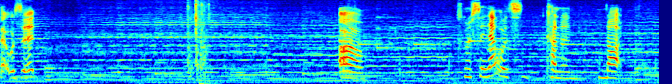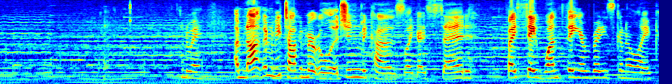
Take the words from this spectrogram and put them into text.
That was it. Oh. I was gonna say that was kind of not. Anyway, I'm not gonna be talking about religion because, like I said, if I say one thing, everybody's gonna like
